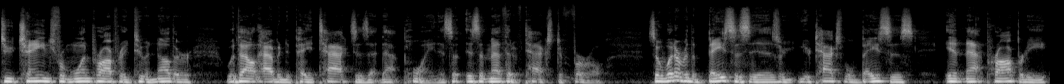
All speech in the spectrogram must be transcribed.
to change from one property to another without having to pay taxes at that point. It's a, it's a method of tax deferral. So whatever the basis is or your taxable basis in that property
